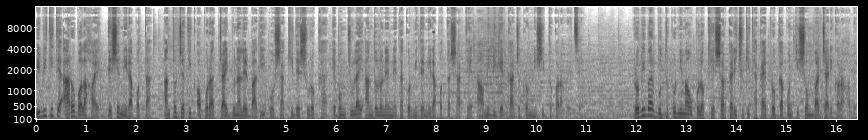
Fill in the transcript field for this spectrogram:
বিবৃতিতে আরও বলা হয়, দেশের নিরাপত্তা, আন্তর্জাতিক অপরাধ ট্রাইব্যুনালের বাদী ও সাক্ষীদের সুরক্ষা এবং জুলাই আন্দোলনের নেতাকর্মীদের নিরাপত্তার স্বার্থে আওয়ামী লীগের কার্যক্রম নিষিদ্ধ করা হয়েছে। রবিবার বুদ্ধপূর্ণিমা উপলক্ষে সরকারি ছুটি থাকায় প্রজ্ঞাপনটি সোমবার জারি করা হবে।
